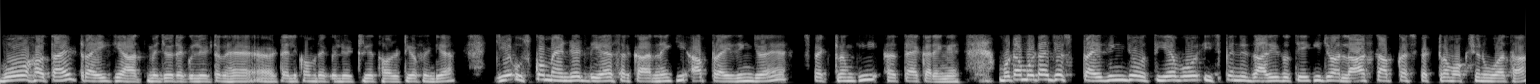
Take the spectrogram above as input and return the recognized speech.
वो होता है ट्राई के हाथ में, जो रेगुलेटर है telecom regulatory authority of India ये उसको मैंडेट दिया है सरकार ने कि आप प्राइसिंग जो है स्पेक्ट्रम की तय करेंगे। मोटा मोटा जो प्राइसिंग जो होती है, वो इस पे निर्धारित होती है कि जो लास्ट आपका स्पेक्ट्रम ऑप्शन हुआ था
